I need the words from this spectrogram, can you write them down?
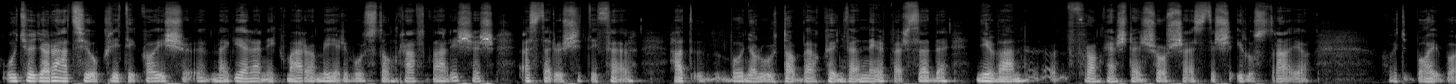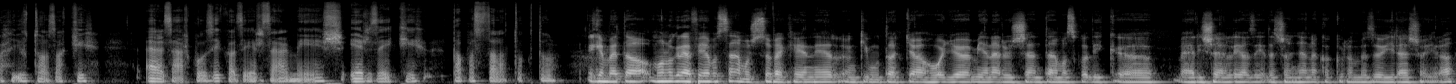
Úgyhogy a rációkritika is megjelenik már a Mary Wollstonecraftnál is, és ezt erősíti fel. Hát bonyolultabb a könyvennél persze, de nyilván Frankenstein sorsa ezt is illusztrálja, hogy bajba jut az, aki elzárkózik az érzelmi és érzéki tapasztalatoktól. Igen, mert a monográfiában számos szöveghelynél ön kimutatja, hogy milyen erősen támaszkodik Mary Shelley az édesanyjának a különböző írásaira.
